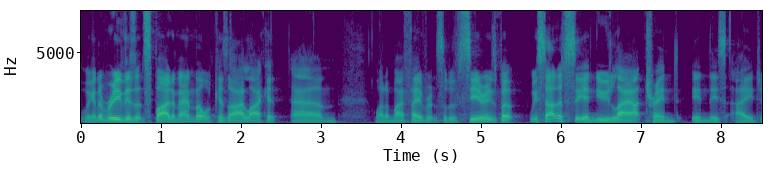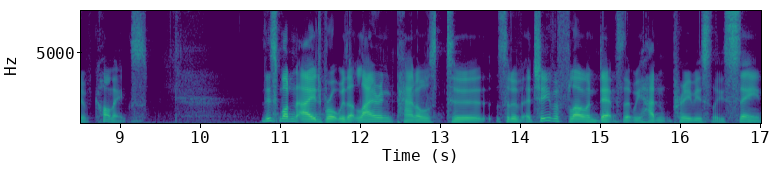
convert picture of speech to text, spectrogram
we're going to revisit Spider-Man because I like it, um, one of my favorite sort of series, but we started to see a new layout trend in this age of comics. This modern age brought with it layering panels to sort of achieve a flow and depth that we hadn't previously seen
